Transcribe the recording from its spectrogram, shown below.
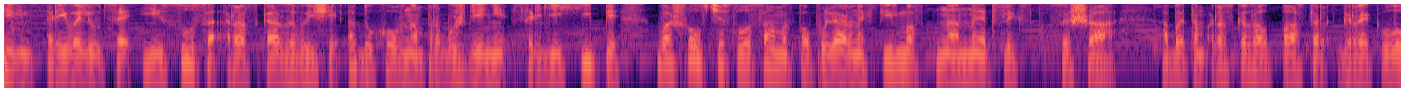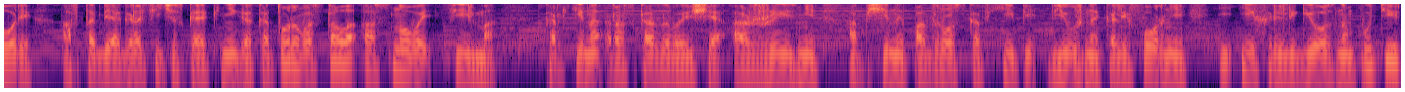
Фильм «Революция Иисуса», рассказывающий о духовном пробуждении среди хиппи, вошел в число самых популярных фильмов на Netflix в США – об этом рассказал пастор Грег Лори, автобиографическая книга которого стала основой фильма. Картина, рассказывающая о жизни общины подростков хиппи в Южной Калифорнии и их религиозном пути,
